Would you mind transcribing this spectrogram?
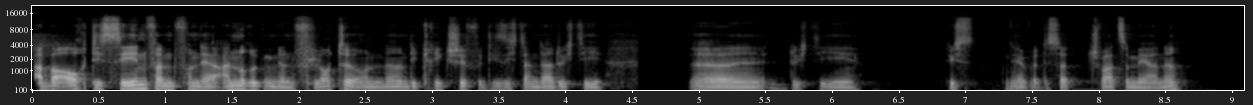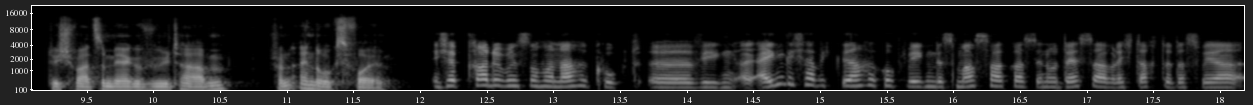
Aber auch die Szenen von, von der anrückenden Flotte und ne, die Kriegsschiffe, die sich dann da durch die, äh, durch die, durchs, ja, was ist das, Schwarze Meer, ne? Durch Schwarze Meer gewühlt haben. Schon eindrucksvoll. Ich habe gerade übrigens nochmal nachgeguckt, äh, wegen, äh, eigentlich habe ich nachgeguckt wegen des Massakers in Odessa, weil ich dachte, das wäre,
